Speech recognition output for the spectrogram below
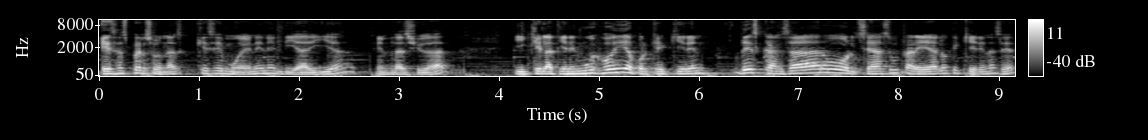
esas personas que se mueven en el día a día en la ciudad y que la tienen muy jodida porque quieren descansar o sea su tarea lo que quieren hacer,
